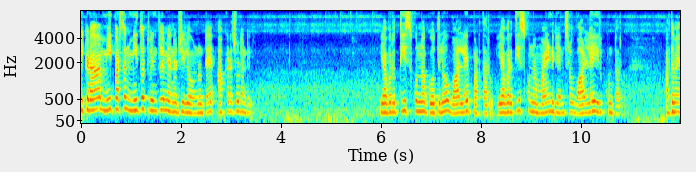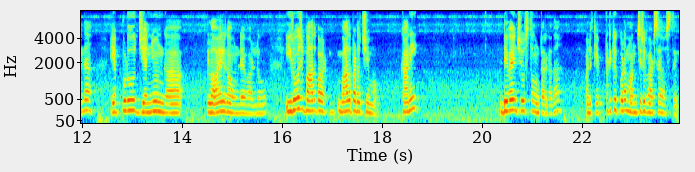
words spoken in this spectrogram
ఇక్కడ మీ పర్సన్ మీతో ట్విన్ ఫ్లేమ్ ఎనర్జీలో ఉండుంటే అక్కడ చూడండి. ఎవరు తీసుకున్న గోతిలో వాళ్ళే పడతారు. ఎవరు తీసుకున్న మైండ్ గేమ్స్లో వాళ్ళే ఇరుక్కుంటారు. అర్థమైందా? ఎప్పుడూ జెన్యున్గా లాయల్గా ఉండేవాళ్ళు. ఈరోజు బాధపడ బాధపడొచ్చేమో. కానీ డివైన్ చూస్తూ ఉంటారు కదా? వాళ్ళకి ఎప్పటికీ కూడా మంచి రివార్డ్సే వస్తాయి.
